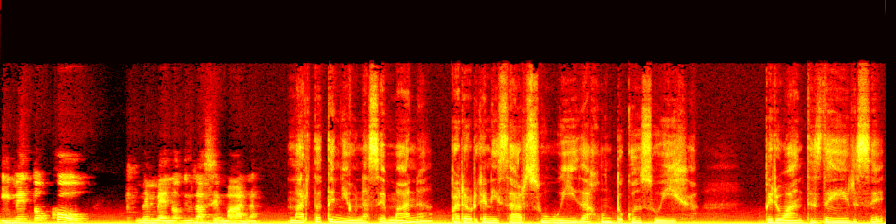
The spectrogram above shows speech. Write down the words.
y me tocó en menos de una semana. Marta tenía una semana para organizar su huida junto con su hija pero antes de irse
